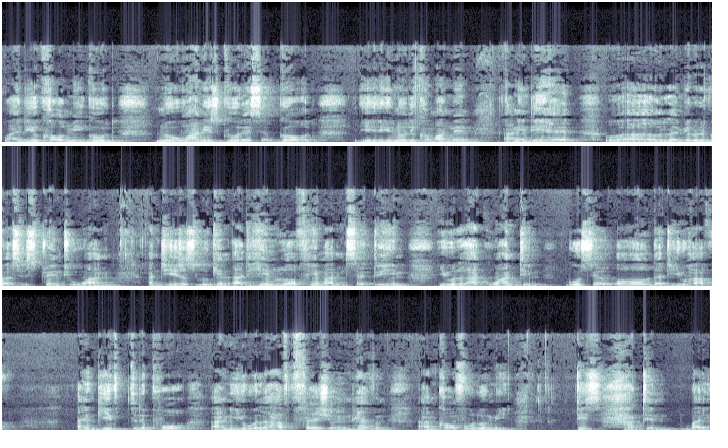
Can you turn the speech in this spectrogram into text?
Why do you call me good? No one is good except God. You, know the commandment. And in the head, uh, let me read verses 21. And Jesus, looking at him, loved him and said to him, You lack one thing. Go sell all that you have and give to the poor, and you will have treasure in heaven, and come follow me. Disheartened by,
